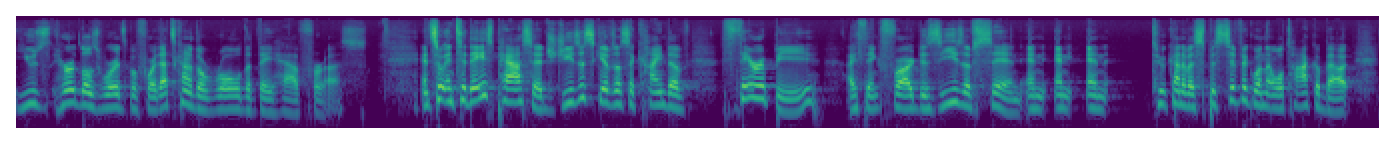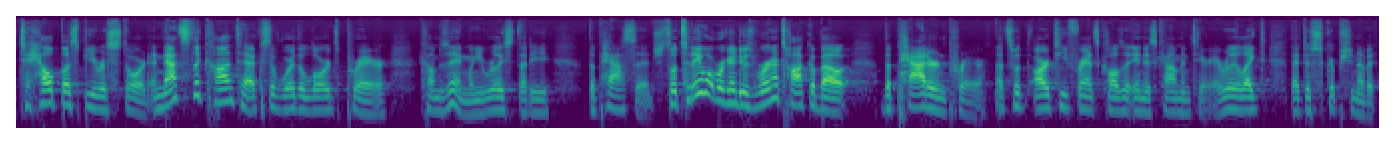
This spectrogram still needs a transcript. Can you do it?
used, heard those words before, that's kind of the role that they have for us. And so in today's passage, Jesus gives us a kind of therapy I think, for our disease of sin and, and, and to kind of a specific one that we'll talk about to help us be restored. And that's the context of where the Lord's Prayer comes in when you really study the passage. So today, what we're going to do is we're going to talk about the pattern prayer. That's what R.T. France calls it in his commentary. I really liked that description of it.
